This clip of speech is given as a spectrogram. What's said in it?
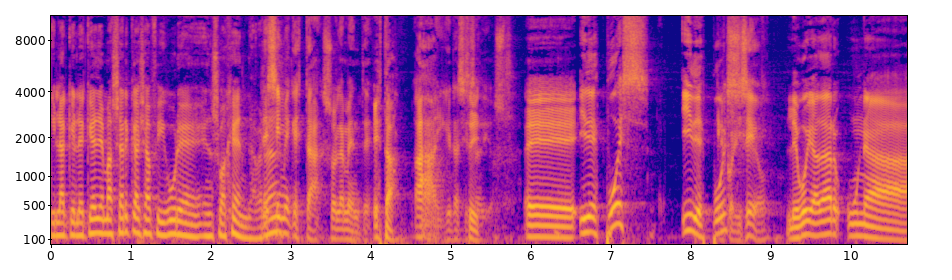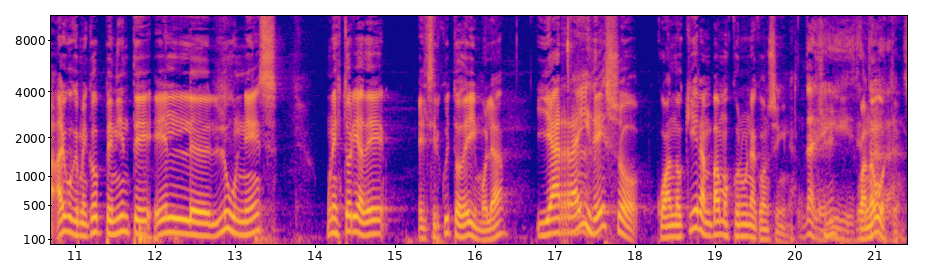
y la que le quede más cerca ya figure en su agenda, ¿verdad? Decime que está solamente. Está. Ay, gracias Sí. a Dios. Eh, y después, y El después, Coliseo. le voy a dar una algo que me quedó pendiente el eh, lunes, una historia de el circuito de Imola y a raíz de eso, cuando quieran vamos con una consigna Dale, y de Cuando entrada, guste,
